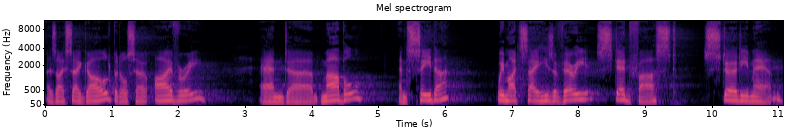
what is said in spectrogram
as I say, gold, but also ivory and uh, marble and cedar. We might say he's a very steadfast, sturdy man.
